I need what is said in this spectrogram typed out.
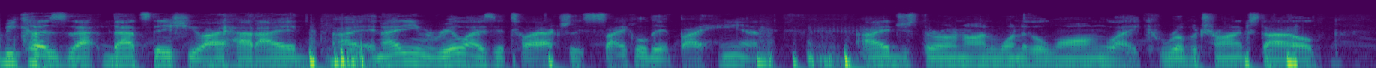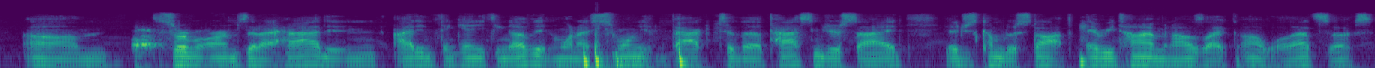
Because that that's the issue I had. I had I, and I didn't even realize it till I actually cycled it by hand. I had just thrown on one of the long like Robitronic style um, servo arms that I had, and I didn't think anything of it. And when I swung it back to the passenger side, it would just come to a stop every time, and I was like, oh well, that sucks.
